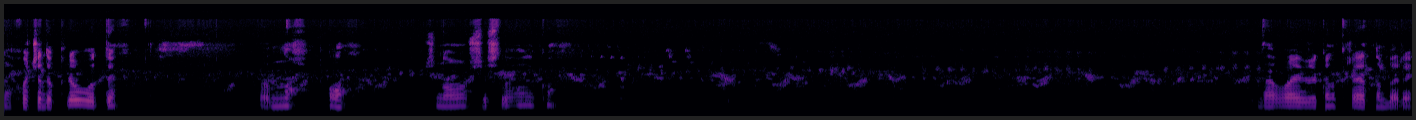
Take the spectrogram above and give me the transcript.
Не хоче докльовувати. Ладно. О, знову щось легенько. Давай вже конкретно бери.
